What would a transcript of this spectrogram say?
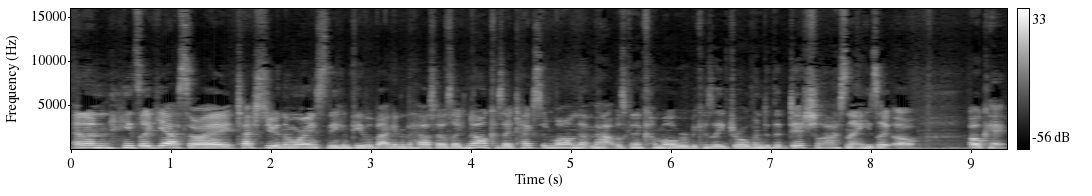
And then he's like, Yeah, so I texted you in the morning, sneaking people back into the house. I was like, No, because I texted mom that Matt was going to come over because they drove into the ditch last night. He's like, Oh, okay.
